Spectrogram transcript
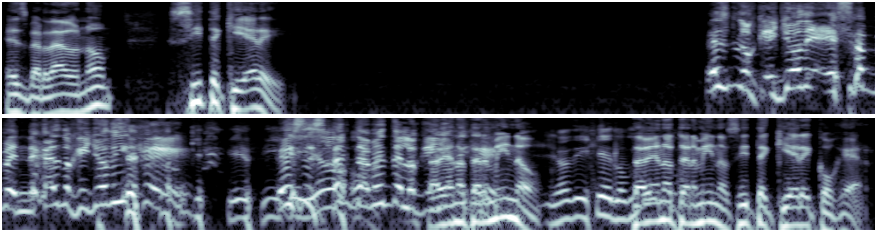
¿Es verdad o no? Sí te quiere. Es lo que yo... De, esa pendeja es lo que yo dije. dije es yo? exactamente lo que Todavía yo no dije. termino. Yo dije lo Todavía no termino. Sí te quiere coger.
